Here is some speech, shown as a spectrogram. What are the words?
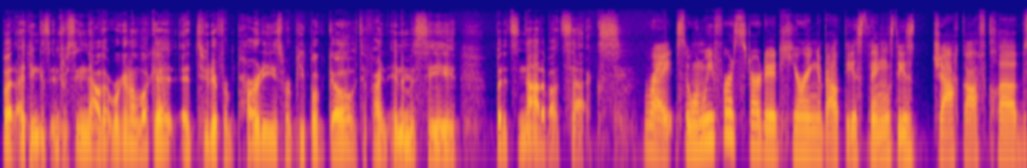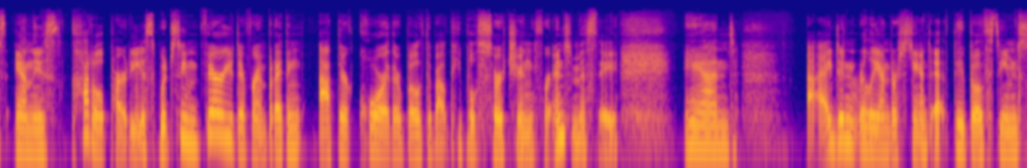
But I think it's interesting now that we're going to look at, at two different parties where people go to find intimacy, but it's not about sex. Right. So when we first started hearing about these things, these jack off clubs and these cuddle parties, which seem very different, but I think at their core, they're both about people searching for intimacy. And I didn't really understand it. They both seemed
